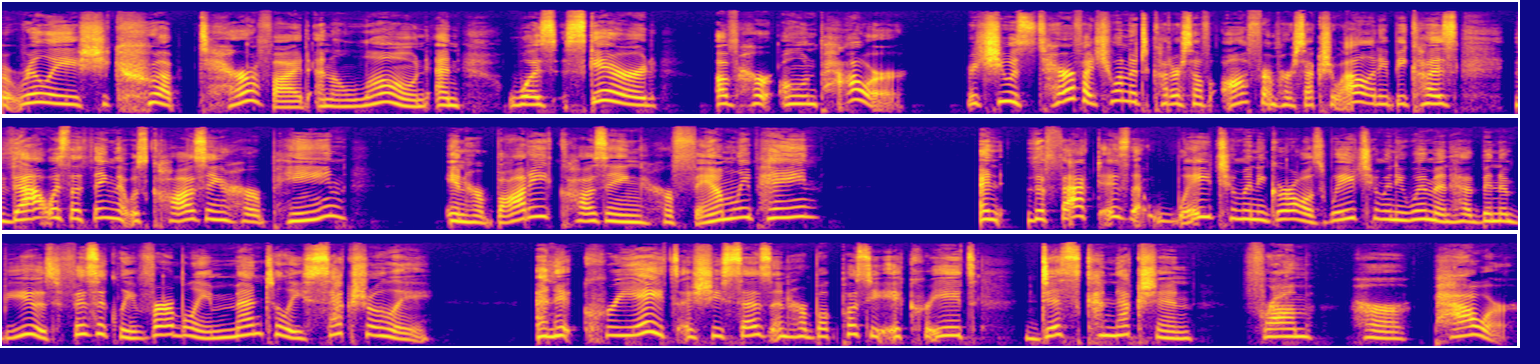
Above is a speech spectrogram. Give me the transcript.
But really, she grew up terrified and alone and was scared of her own power. She was terrified. She wanted to cut herself off from her sexuality because that was the thing that was causing her pain in her body, causing her family pain. And the fact is that way too many girls, way too many women have been abused physically, verbally, mentally, sexually. And it creates, as she says in her book, Pussy, it creates disconnection from her power.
